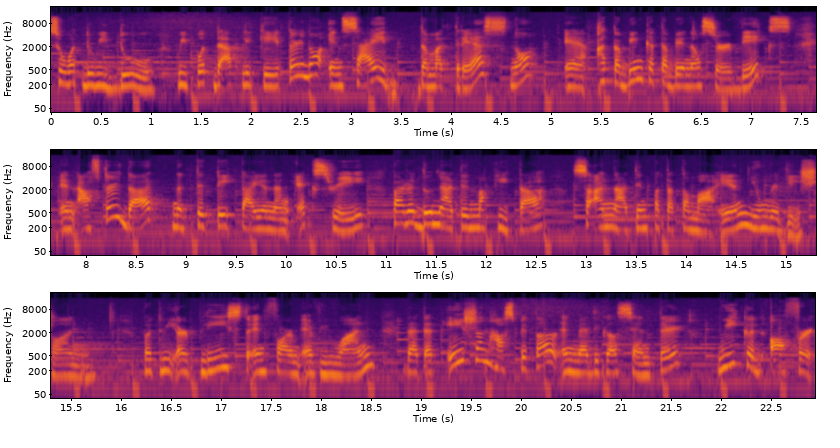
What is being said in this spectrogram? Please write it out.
So what do we do? We put the applicator no, inside the mattress, no? Eh, katabing-katabi ng cervix. And after that, nagte-take tayo ng x-ray para doon natin makita saan natin patatamain yung radiation. But we are pleased to inform everyone that at Asian Hospital and Medical Center, we could offer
